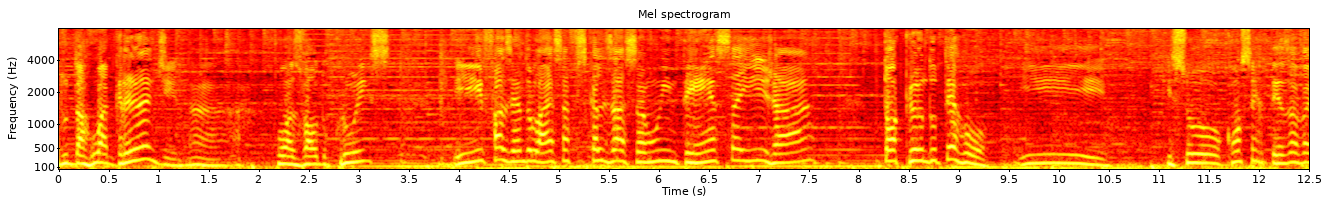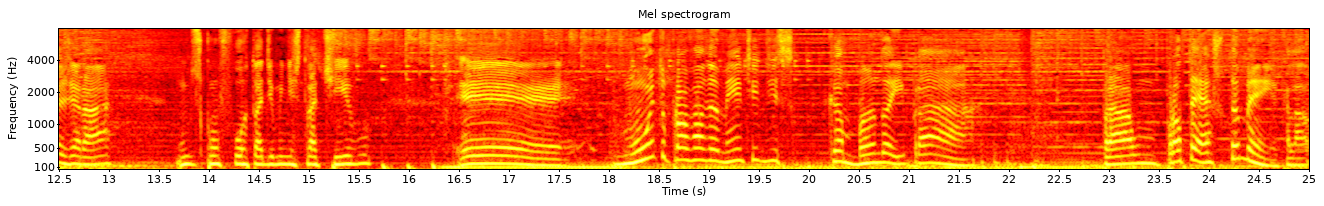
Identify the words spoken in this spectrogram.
do- da Rua Grande, na Rua Oswaldo Cruz, e fazendo lá essa fiscalização intensa e já tocando o terror. E isso com certeza vai gerar um desconforto administrativo. É, muito provavelmente descambando aí para para um protesto também. Aquela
